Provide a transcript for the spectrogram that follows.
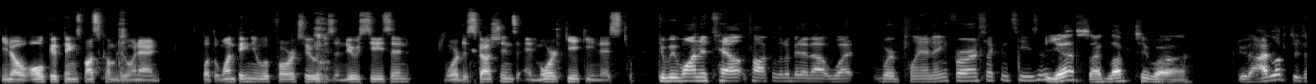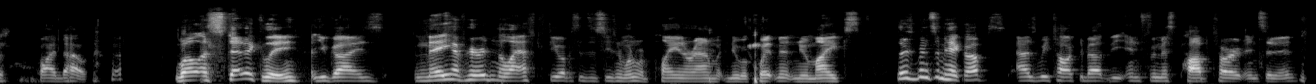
you know, all good things must come to an end. But the one thing you look forward to is a new season, more discussions, and more geekiness. Do we want to tell talk a little bit about what we're planning for our second season? Yes, I'd love to uh, do that. I'd love to just find out. Well, aesthetically, you guys may have heard in the last few episodes of season one, we're playing around with new equipment, new mics. There's been some hiccups as we talked about the infamous Pop Tart incident.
